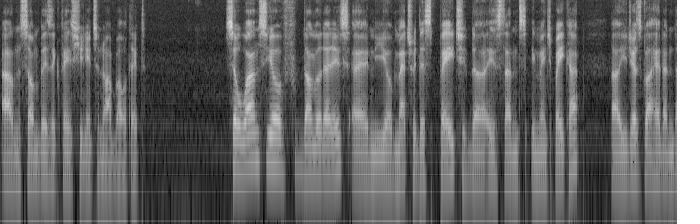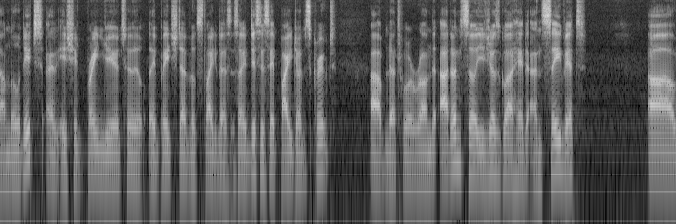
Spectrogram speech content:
um, some basic things you need to know about it. So once you've downloaded it and you're met with this page, the instant image maker, uh, you just go ahead and download it and it should bring you to a page that looks like this. So this is a Python script um, that will run the add-on. So you just go ahead and save it. Uh,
